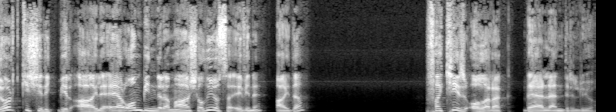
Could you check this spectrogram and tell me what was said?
Dört kişilik bir aile eğer 10 bin lira maaş alıyorsa evine ayda fakir olarak değerlendiriliyor.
